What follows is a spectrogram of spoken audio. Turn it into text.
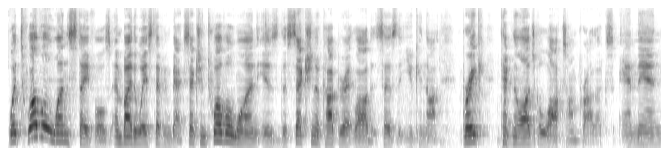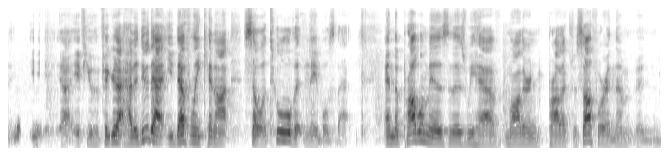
What 1201 stifles, and by the way, stepping back, Section 1201 is the section of copyright law that says that you cannot break technological locks on products. And then uh, if you have figured out how to do that, you definitely cannot sell a tool that enables that. And the problem is that as we have modern products with software in them,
